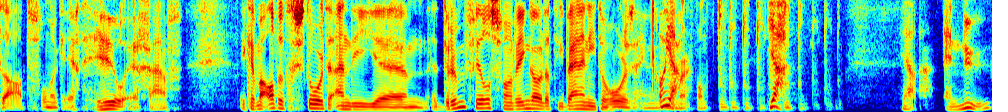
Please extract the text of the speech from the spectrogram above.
Dat vond ik echt heel erg gaaf. Ik heb me altijd gestoord aan die ehm drumfills van Ringo, dat die bijna niet te horen zijn in het Oh ja. nummer. Van Ja. Ja. En nu,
